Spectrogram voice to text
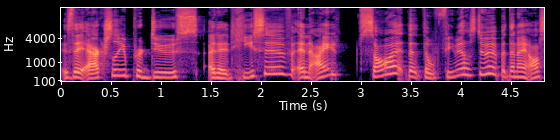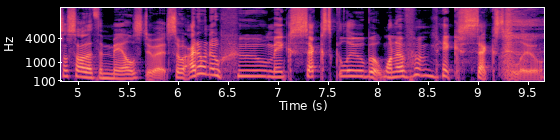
is they actually produce an adhesive and I saw it that the females do it, but then I also saw that the males do it. So I don't know who makes sex glue, but one of them makes sex glue.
